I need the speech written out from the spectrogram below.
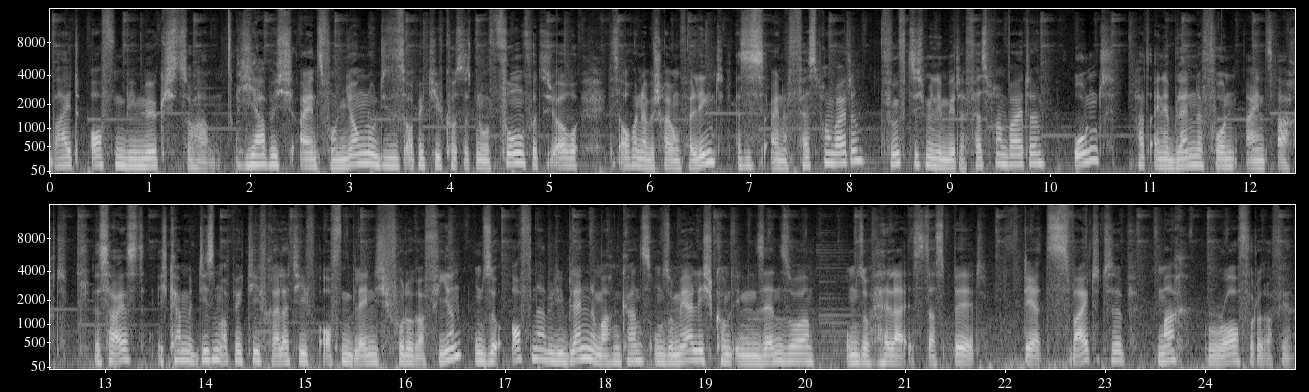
weit offen wie möglich zu haben. Hier habe ich eins von Yongnuo. Dieses Objektiv kostet nur 45 Euro. Das ist auch in der Beschreibung verlinkt. Es ist eine Festbrennweite, 50 mm Festbrennweite und hat eine Blende von 1,8. Das heißt, ich kann mit diesem Objektiv relativ offenblendig fotografieren. Umso offener du die Blende machen kannst, umso mehr Licht kommt in den Sensor, umso heller ist das Bild. Der zweite Tipp, mach RAW fotografieren.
